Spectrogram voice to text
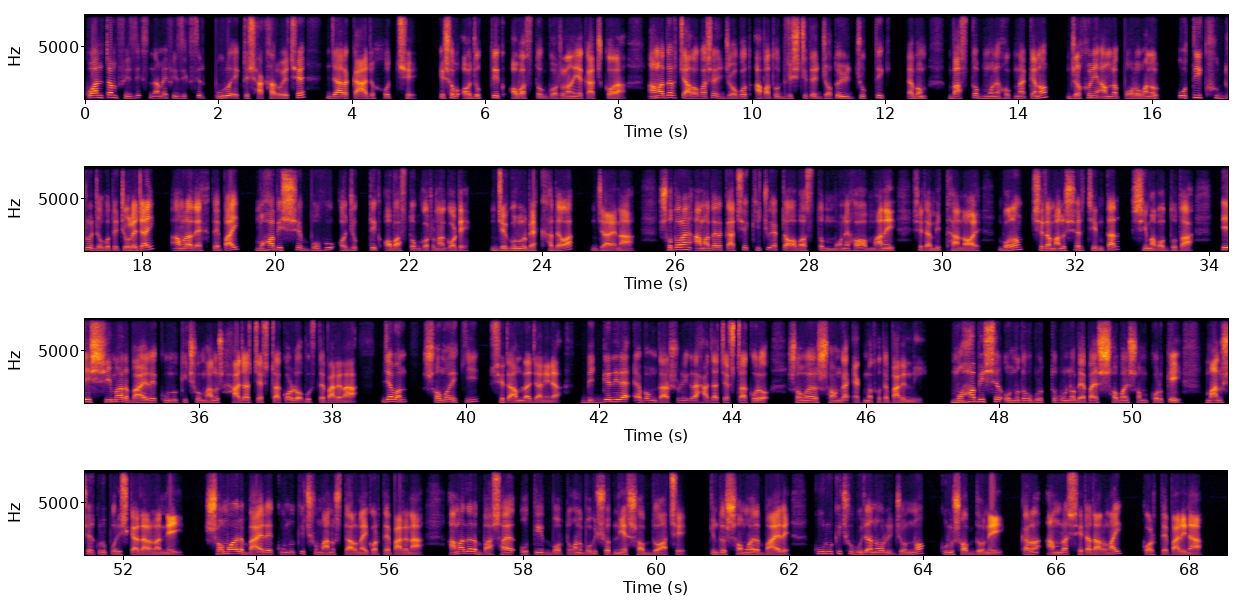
কোয়ান্টাম ফিজিক্স নামে ফিজিক্সের পুরো একটি শাখা রয়েছে, যার কাজ হচ্ছে এসব অযৌক্তিক, অবাস্তব ঘটনা নিয়ে কাজ করা। আমাদের চারপাশের জগৎ আপাত দৃষ্টিতে যতই যুক্তিক এবং বাস্তব মনে হোক না কেন, যখনই আমরা পরমাণুর অতি ক্ষুদ্র জগতে চলে যাই, আমরা দেখতে পাই মহাবিশ্বে বহু অযৌক্তিক অবাস্তব ঘটনা ঘটে, যেগুলোর ব্যাখ্যা দেওয়া যায় না। সুতরাং আমাদের কাছে কিছু একটা অবাস্তব মনে হওয়া মানে সেটা মিথ্যা নয়, বরং সেটা মানুষের চিন্তার সীমাবদ্ধতা। এই সীমার বাইরে কোনো কিছু মানুষ হাজার চেষ্টা করলেও বুঝতে পারে না, যেমন সময় কি সেটা আমরা জানি না। বিজ্ঞানীরা এবং দার্শনিকরা হাজার চেষ্টা করেও সময়ের সংজ্ঞা একমত হতে পারেননি। মহাবিশ্বের অন্যতম গুরুত্বপূর্ণ ব্যাপার সময় সম্পর্কে মানুষের কোনো পরিষ্কার ধারণা নেই। সময়ের বাইরে কোনো কিছু মানুষ ধারণাই করতে পারে না। আমাদের বাসায় অতীত, বর্তমান, ভবিষ্যৎ নিয়ে শব্দ আছে। কিন্তু সময়ের বাইরে কোনো কিছু বোঝানোর জন্য কোনো শব্দ নেই। কারণ আমরা সেটা ধারণাই করতে পারি না।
